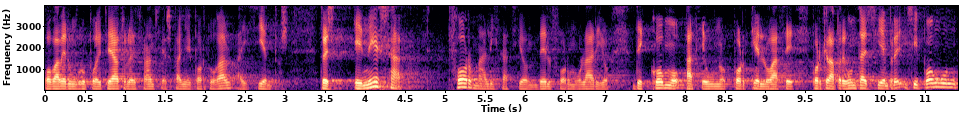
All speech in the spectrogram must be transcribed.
O va a haber un grupo de teatro de Francia, España y Portugal, hay cientos. Entonces, en esa formalización del formulario, de cómo hace uno, por qué lo hace, porque la pregunta es siempre, y si pongo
